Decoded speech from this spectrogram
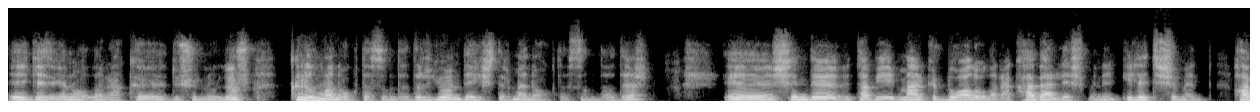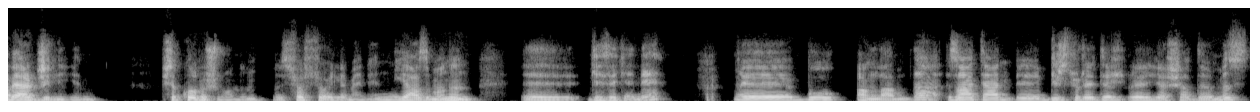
e, gezegen olarak düşünülür. Kırılma noktasındadır, yön değiştirme noktasındadır. Şimdi tabii Merkür doğal olarak haberleşmenin, iletişimin, haberciliğin, işte konuşmanın, söz söylemenin, yazmanın e, gezegeni. E, bu anlamda zaten e, bir süredir e, yaşadığımız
